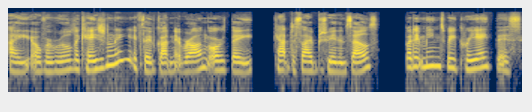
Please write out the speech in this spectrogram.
I overrule occasionally if they've gotten it wrong or they can't decide between themselves. But it means we create this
